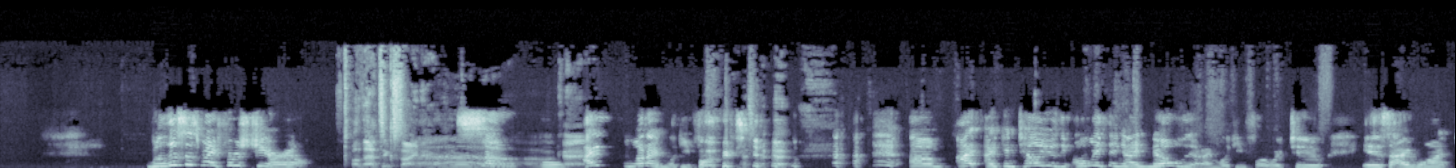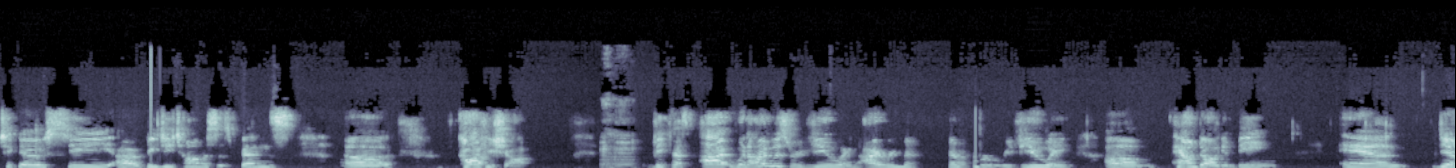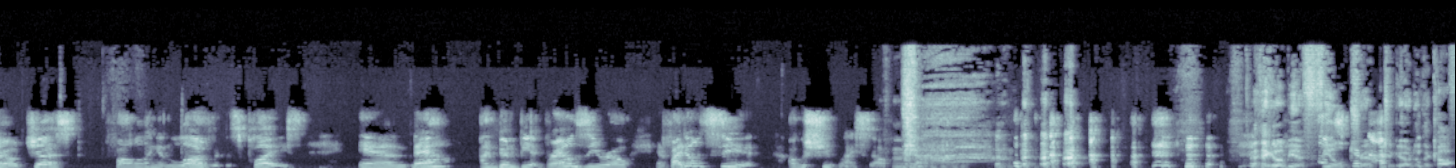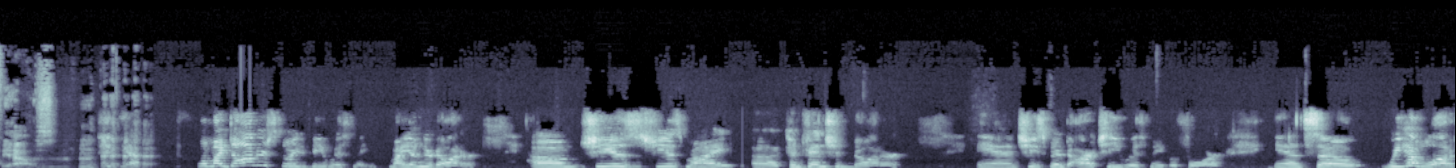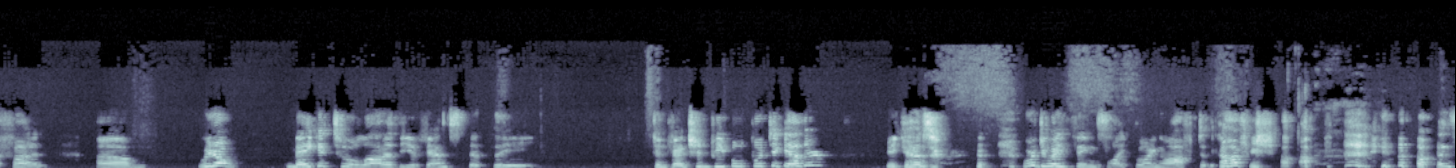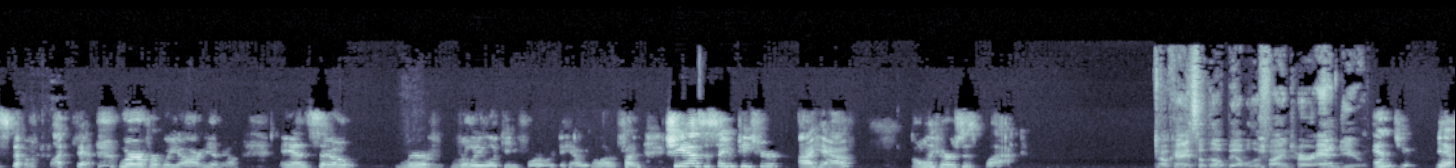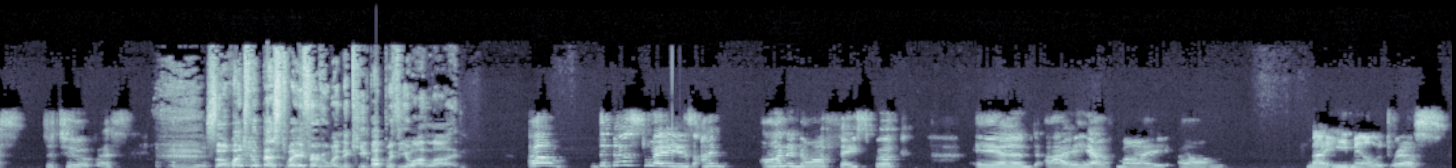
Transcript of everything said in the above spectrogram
Well, this is my first GRL. Oh, that's exciting. Ah, So okay. I what I'm looking forward to. um, I, I can tell you the only thing I know that I'm looking forward to is I want to go see uh, B.G. Thomas's Ben's uh, coffee shop hmm because I when I was reviewing, I remember reviewing um, Hound Dog and Bean, and you know just falling in love with this place. And now I'm going to be at ground zero, and if I don't see it, I will shoot myself. No. I think it'll be a field trip to go to the coffee house. Yeah. Well, my daughter's going to be with me. My younger daughter. Um, she is she is my uh, convention daughter, and she's been to RT with me before, and so we have a lot of fun. Um, we don't make it to a lot of the events that the convention people put together because we're doing things like going off to the coffee shop you know, and stuff like that, wherever we are, you know. And so we're really looking forward to having a lot of fun. She has the same t shirt I have, only hers is black. Okay, so they'll be able to find her and you. And you, yes, the two of us. So, what's the best way for everyone to keep up with you online? Um, the best way is I'm on and off Facebook, and I have my um, my email address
